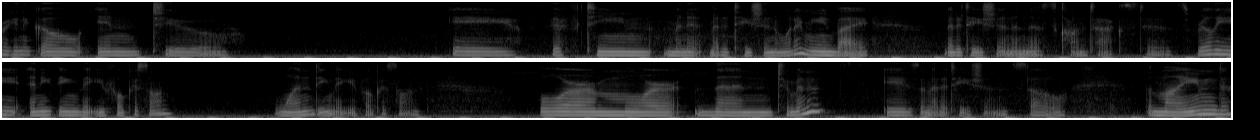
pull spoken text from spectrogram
We're going to go into a 15 minute meditation. What I mean by meditation in this context is really anything that you focus on, one thing that you focus on for more than two minutes is a meditation. So the mind,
